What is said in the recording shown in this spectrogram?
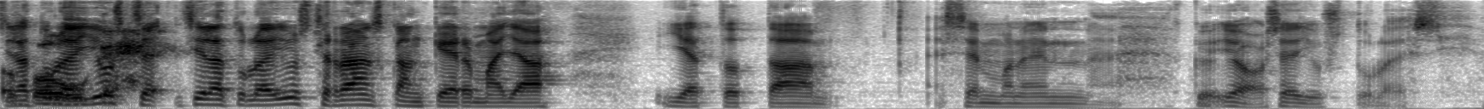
sillä tulee, just se, sillä tulee just se ranskan kerma ja, ja tota, semmoinen, joo, se just tulee siihen.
